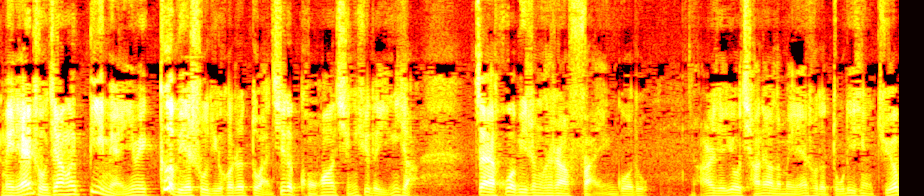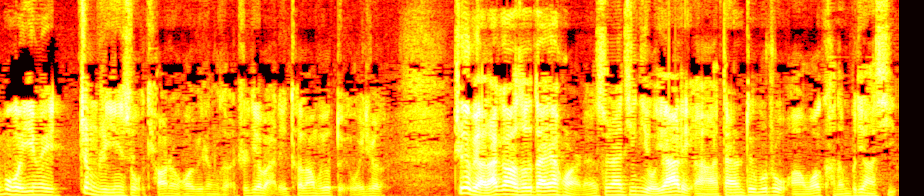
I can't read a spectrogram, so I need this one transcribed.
美联储将会避免因为个别数据或者短期的恐慌情绪的影响，在货币政策上反应过度。而且又强调了美联储的独立性，绝不会因为政治因素调整货币政策，直接把这特朗普又怼回去了。这个表达告诉大家伙儿呢，虽然经济有压力啊，但是对不住啊，我可能不降息，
